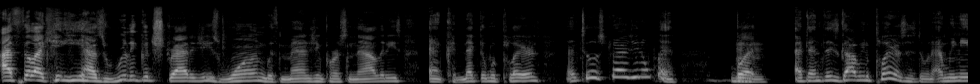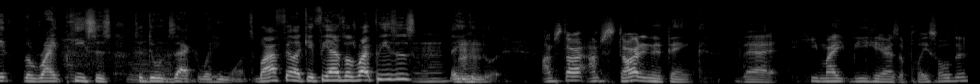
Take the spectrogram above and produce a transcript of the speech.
I feel like he, he has really good strategies. One with managing personalities and connecting with players, and two a strategy to win. Mm-hmm. But mm-hmm. at the end, of the day, it's got to be the players that's doing it, and we need the right pieces to do exactly what he wants. But I feel like if he has those right pieces, then he can do it. I'm start. I'm starting to think that he might be here as a placeholder,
